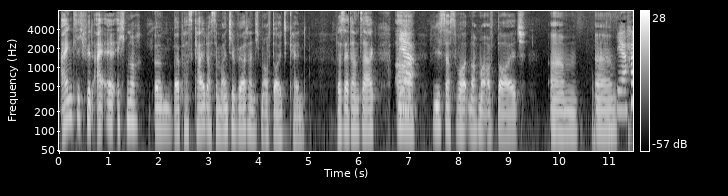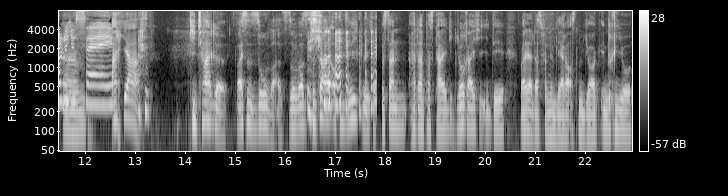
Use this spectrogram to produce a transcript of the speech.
Eigentlich fehlt äh, echt noch ähm, bei Pascal, dass er manche Wörter nicht mehr auf Deutsch kennt. Dass er dann sagt, ah, ja. wie ist das Wort nochmal auf Deutsch? Ähm, ähm, ja, how do you ähm, say? Ach ja, Gitarre, weißt du, sowas. Sowas total offensichtlich. Bis dann hat dann Pascal die glorreiche Idee, weil er das von dem Lehrer aus New York in Rio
